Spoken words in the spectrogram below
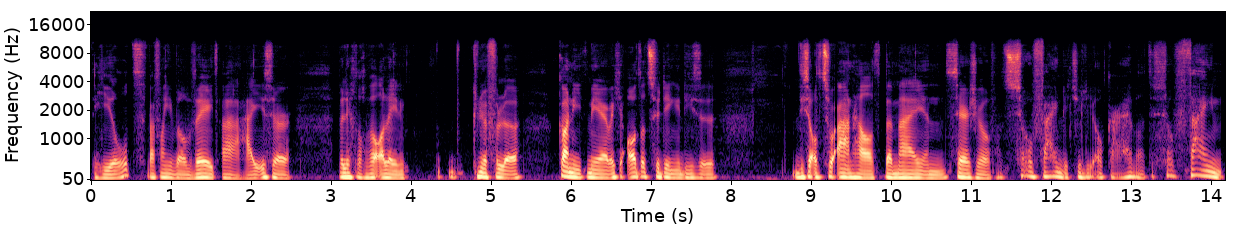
hield. Waarvan je wel weet, ah, hij is er wellicht nog wel alleen knuffelen. Kan niet meer. Weet je, al dat soort dingen die ze, die ze altijd zo aanhaalt bij mij en Sergio. Van, zo fijn dat jullie elkaar hebben. Het is zo fijn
